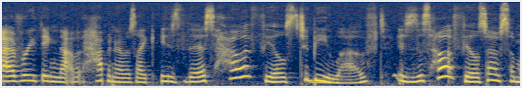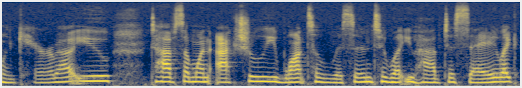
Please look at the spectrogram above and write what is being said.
everything that happened, I was like, is this how it feels to be loved? Is this how it feels to have someone care about you? To have someone actually want to listen to what you have to say? Like,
